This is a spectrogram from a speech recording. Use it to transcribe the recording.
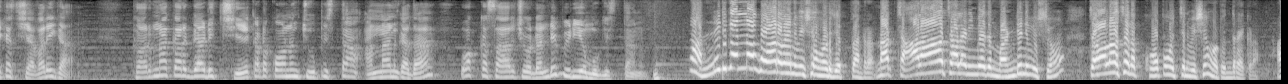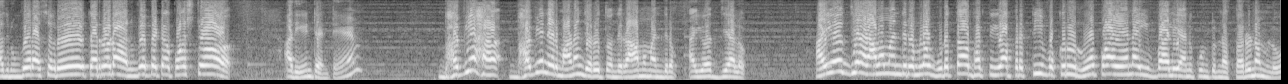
ఇక చివరిగా కరుణాకర్ గాడి చీకట కోణం చూపిస్తా అన్నాను కదా. ఒక్కసారి చూడండి వీడియో ముగిస్తాను. అన్నిటికన్నా ఘోరమైన విషయం కూడా చెప్తాను రా. నాకు చాలా చాలా నీ మీద మండిన విషయం చాలా చాలా కోపం వచ్చిన విషయం ఒకటి ఉందిరా ఇక్కడ. అది నువ్వే రాసావు. రే కర్రోడా నువ్వే పెట్టావు పోస్టో. అదేంటంటే భవ్య భవ్య నిర్మాణం జరుగుతుంది రామ మందిరం అయోధ్యలో. అయోధ్య రామ మందిరంలో ఉడతా భక్తిగా ప్రతి ఒక్కరూ రూపాయైనా ఇవ్వాలి అనుకుంటున్న తరుణంలో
